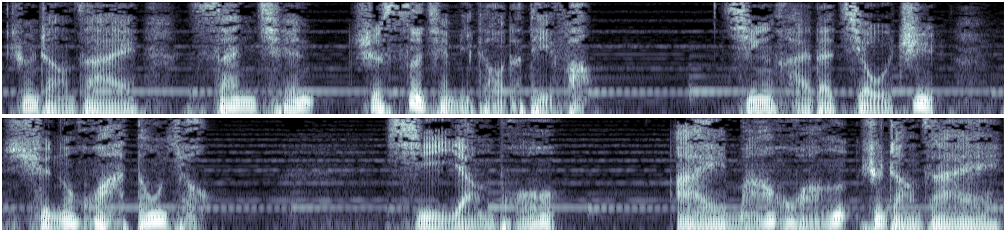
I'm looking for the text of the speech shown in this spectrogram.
生长在三千至四千米高的地方，青海的九治、循化都有。西洋坡、矮麻黄生长在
